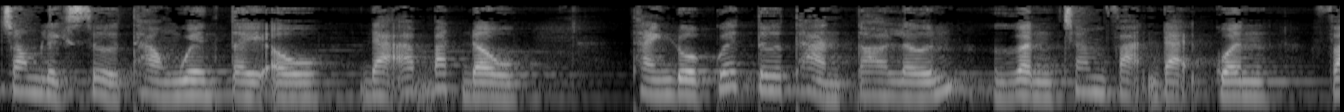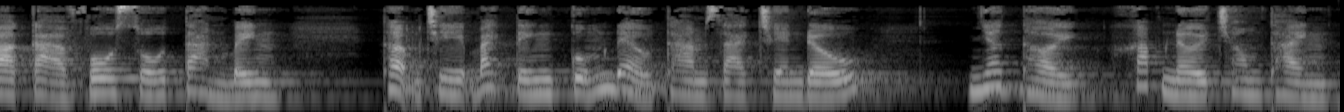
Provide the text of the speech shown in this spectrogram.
trong lịch sử thảo nguyên Tây Âu đã bắt đầu. Thành đột quyết tư thản to lớn, gần trăm vạn đại quân và cả vô số tàn binh. Thậm chí bách tính cũng đều tham gia chiến đấu. Nhất thời, khắp nơi trong thành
